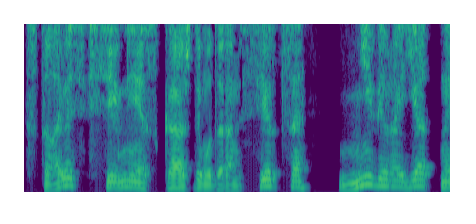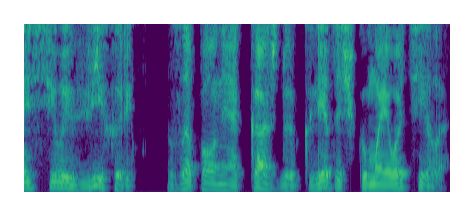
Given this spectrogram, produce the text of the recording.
становясь сильнее с каждым ударом сердца, невероятной силы вихрь, заполняя каждую клеточку моего тела.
